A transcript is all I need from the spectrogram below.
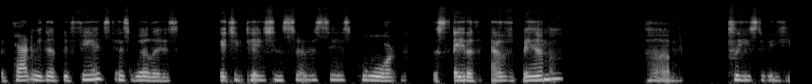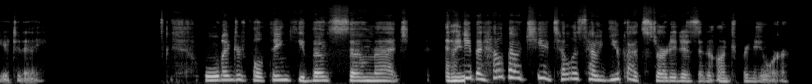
Department of Defense as well as education services for the state of Alabama. Um, pleased to be here today. Wonderful. Thank you both so much. And I but how about you? Tell us how you got started as an entrepreneur.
